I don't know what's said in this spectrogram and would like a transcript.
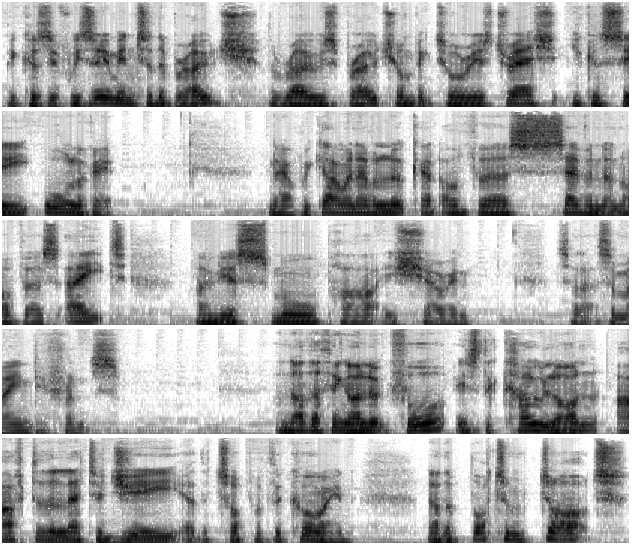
because if we zoom into the brooch, the rose brooch on Victoria's dress, you can see all of it. Now, if we go and have a look at obverse 7 and obverse 8, only a small part is showing. So that's a main difference. Another thing I look for is the colon after the letter G at the top of the coin. Now the bottom dot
